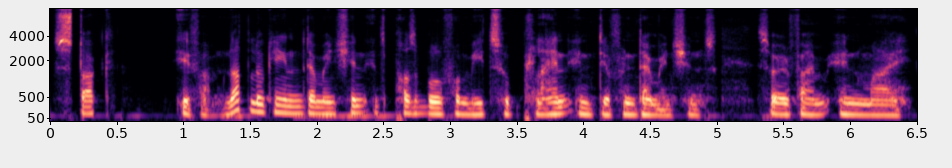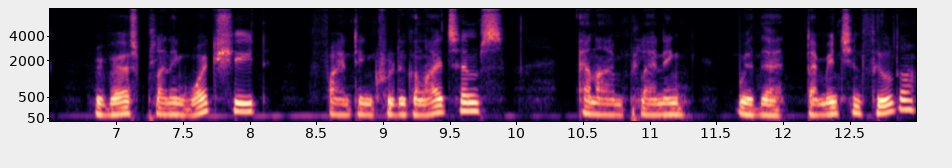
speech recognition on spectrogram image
stock if I'm not looking in dimension, it's possible for me to plan in different dimensions. So if I'm in my reverse planning worksheet, finding critical items, and I'm planning with a dimension filter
